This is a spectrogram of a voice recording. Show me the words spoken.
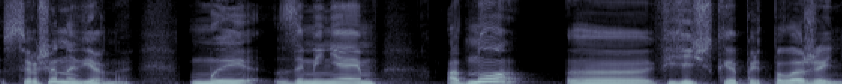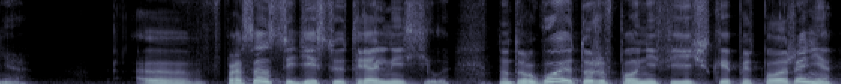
Совершенно верно. Мы заменяем одно э, физическое предположение Э, в пространстве действуют реальные силы. Но другое, тоже вполне физическое предположение,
